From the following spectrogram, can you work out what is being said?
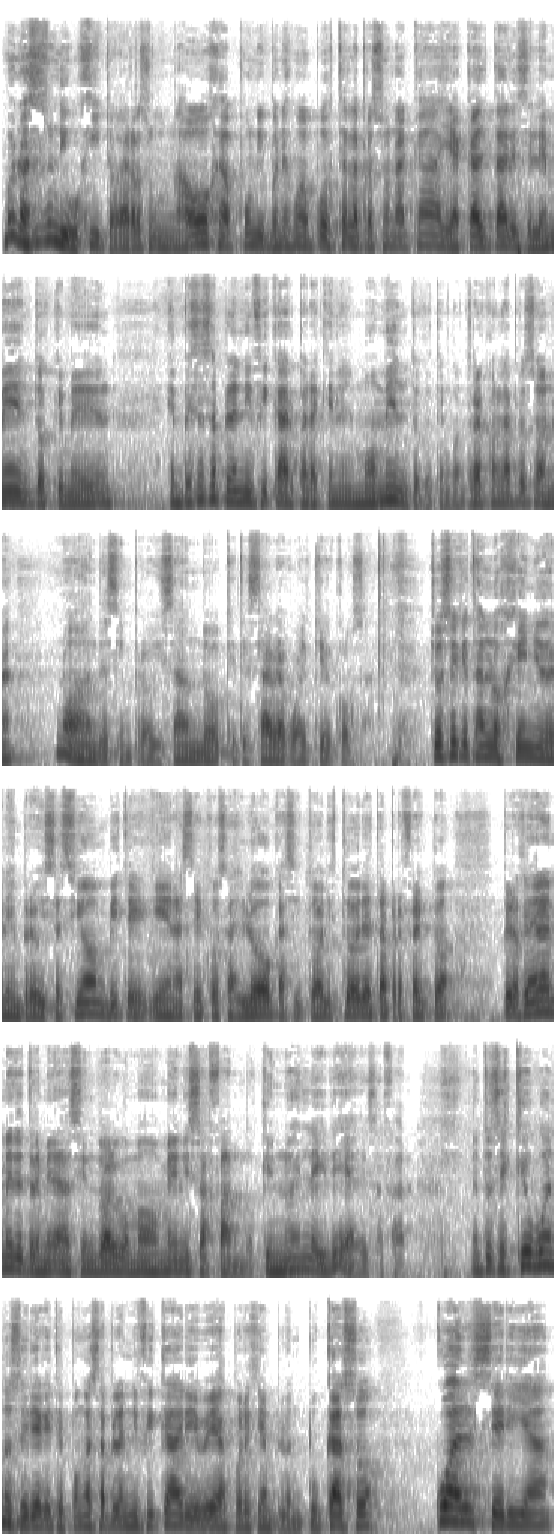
Bueno, haces un dibujito, agarras una hoja, pum, y pones, bueno, puedo estar la persona acá y acá tales elementos que me den empezás a planificar para que en el momento que te encontrás con la persona no andes improvisando que te salga cualquier cosa. Yo sé que están los genios de la improvisación, viste que quieren hacer cosas locas y toda la historia está perfecto, pero generalmente terminan haciendo algo más o menos y zafando, que no es la idea de zafar. Entonces, qué bueno sería que te pongas a planificar y veas, por ejemplo, en tu caso, cuál sería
